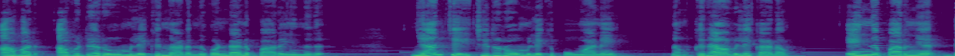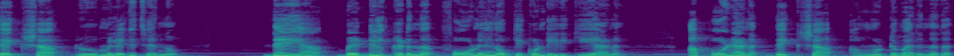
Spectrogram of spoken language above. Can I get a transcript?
അവർ അവരുടെ റൂമിലേക്ക് നടന്നുകൊണ്ടാണ് പറയുന്നത്. ഞാൻ ചേച്ചിയുടെ റൂമിലേക്ക് പോവാണേ നമുക്ക് രാവിലെ കാണാം എന്ന് പറഞ്ഞ് ദക്ഷ റൂമിലേക്ക് ചെന്നു. ദയ ബെഡിൽ കിടന്ന് ഫോണിൽ നോക്കിക്കൊണ്ടിരിക്കുകയാണ്. അപ്പോഴാണ് ദക്ഷ അങ്ങോട്ട് വരുന്നത്.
